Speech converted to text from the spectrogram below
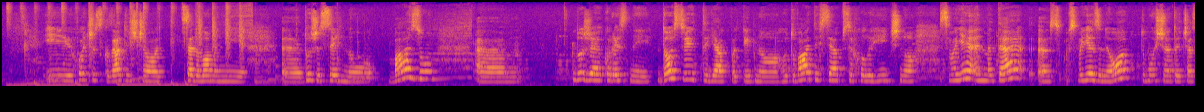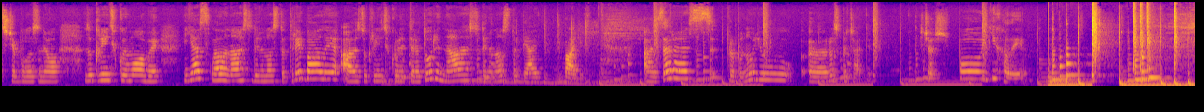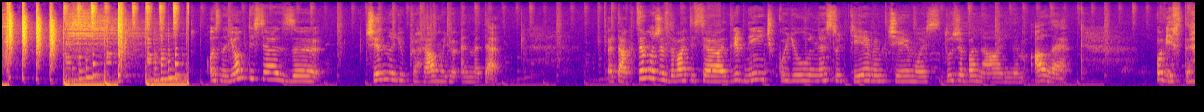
І хочу сказати, що це дало мені е, дуже сильну базу, е, дуже корисний досвід, як потрібно готуватися психологічно. Своє НМТ, е, своє ЗНО, тому що на той час ще було ЗНО з української мови, я склала на 193 бали, а з української літератури на 195 балів. А зараз пропоную розпочати. Що ж, поїхали! Ознайомтеся з чинною програмою НМТ. Е, Так, це може здаватися дрібничкою, несуттєвим чимось, дуже банальним, але повірте,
